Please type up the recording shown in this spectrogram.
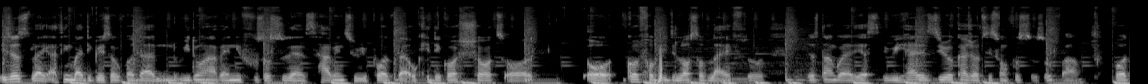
it's just like I think by the grace of God that we don't have any FUHSO students having to report that okay they got shot or or God forbid the loss of life. So just thank God yes, we had zero casualties from FUHSO so far. But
